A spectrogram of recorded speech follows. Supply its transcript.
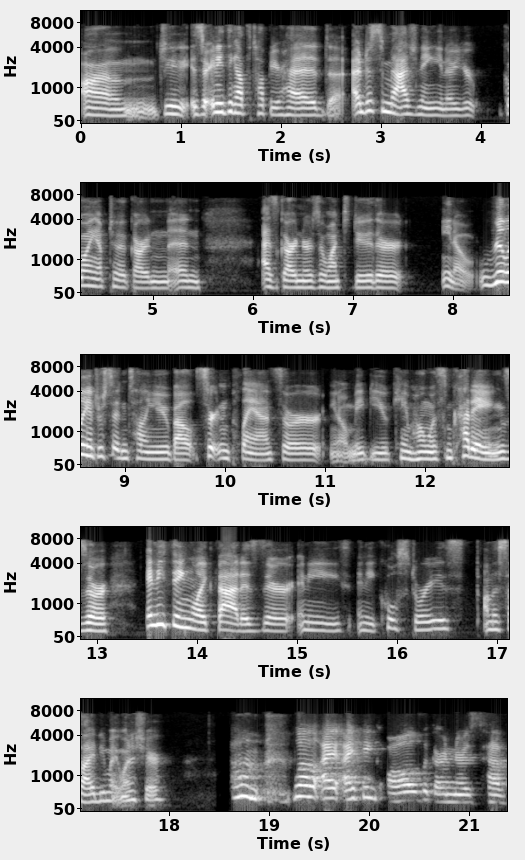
Um, do you, is there anything off the top of your head? I'm just imagining, you know, you're going up to a garden and as gardeners are want to do, they're, you know, really interested in telling you about certain plants or, you know, maybe you came home with some cuttings or anything like that. Is there any any cool stories on the side you might want to share? Um, well, I, I, think all the gardeners have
